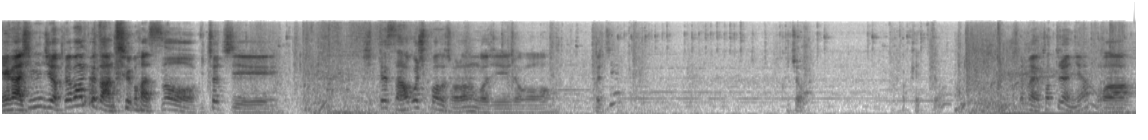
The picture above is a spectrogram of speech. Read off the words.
얘가 심지어 뼈방패도 안 들고 왔어 미쳤지 10대스 하고 싶어서 저러는 거지 저거 그지? 그죠? 그렇겠죠? 설마 이거 터뜨렸냐? 와안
